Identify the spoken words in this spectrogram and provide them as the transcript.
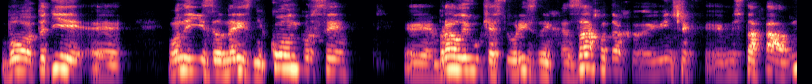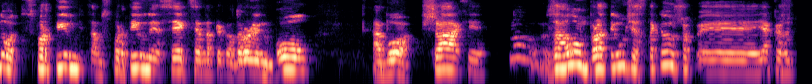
Бо тоді е, вони їздили на різні конкурси, брали участь у різних заходах е, в інших е, містах. А, ну, от спортивні, там спортивна секція, наприклад, ролінбол або шахи. Ну, загалом брати участь в такому, щоб, е, як кажуть,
